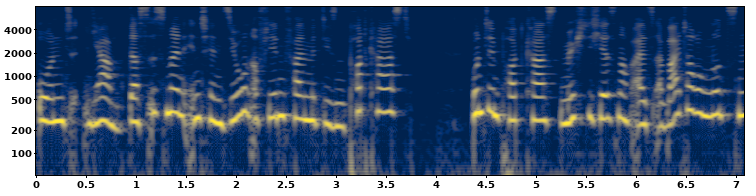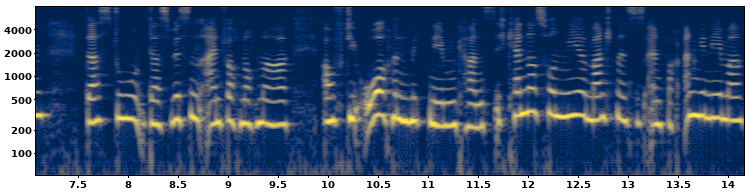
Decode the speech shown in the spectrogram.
und ja, das ist meine Intention auf jeden Fall mit diesem Podcast. Und den Podcast möchte ich jetzt noch als Erweiterung nutzen, dass du das Wissen einfach nochmal auf die Ohren mitnehmen kannst. Ich kenne das von mir, manchmal ist es einfach angenehmer.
